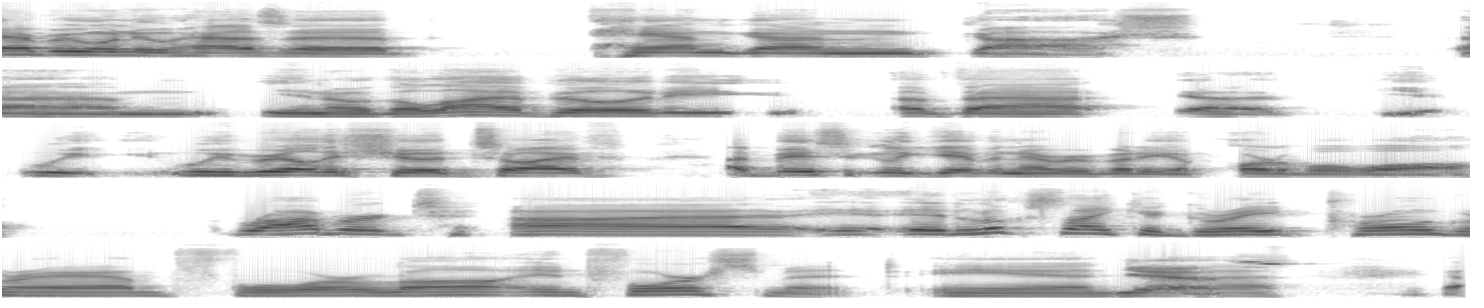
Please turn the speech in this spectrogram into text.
everyone who has a handgun, gosh, um, you know, the liability of that, uh, we we really should. So I've I've basically given everybody a portable wall. Robert, uh, it, it looks like a great program for law enforcement, and uh,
